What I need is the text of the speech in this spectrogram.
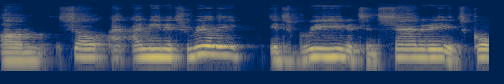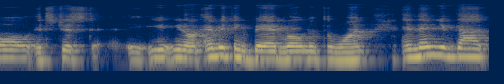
Um, so, I, I mean, it's really, it's greed, it's insanity, it's gall, it's just you, you know, everything bad rolled into one. And then you've got,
